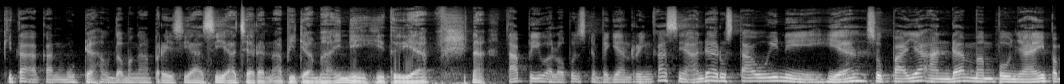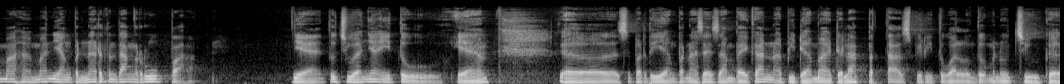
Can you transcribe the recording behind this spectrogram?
kita akan mudah untuk mengapresiasi ajaran Abhidhamma ini gitu ya. Nah, tapi walaupun sedemikian ringkasnya Anda harus tahu ini ya supaya Anda mempunyai pemahaman yang benar tentang rupa ya tujuannya itu ya e, seperti yang pernah saya sampaikan abidama adalah peta spiritual untuk menuju ke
